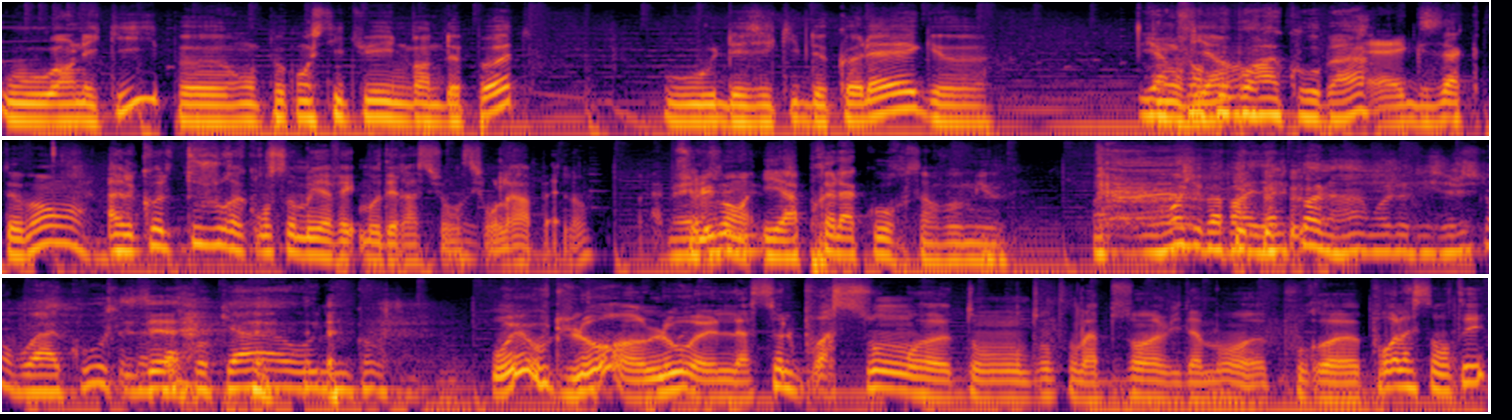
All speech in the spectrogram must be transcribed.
ou en équipe. Euh, on peut constituer une bande de potes ou des équipes de collègues. euh, Et On après, on boire un coup au bar. Exactement. Alcool toujours à consommer avec modération, si on le rappelle. hein. Absolument. Et après la course, hein, vaut mieux. Moi, j'ai pas parlé d'alcool. Hein. Moi, je disais juste on boit un coup, être un coca ou une. Oui, ou de l'eau. hein. L'eau est la seule boisson euh, dont, dont on a besoin, évidemment, pour, euh, pour la santé.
